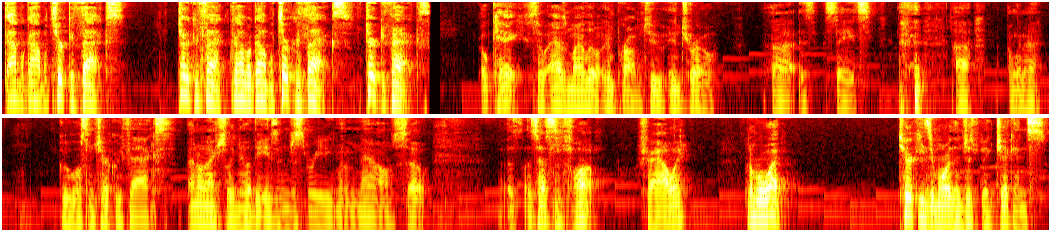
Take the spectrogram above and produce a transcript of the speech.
Gobble gobble turkey facts. Turkey fact, gobble gobble, turkey facts, turkey facts. Okay, so as my little impromptu intro uh, states, uh, I'm gonna Google some turkey facts. I don't actually know these, I'm just reading them now, so let's, let's have some fun, shall we? Number one turkeys are more than just big chickens.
